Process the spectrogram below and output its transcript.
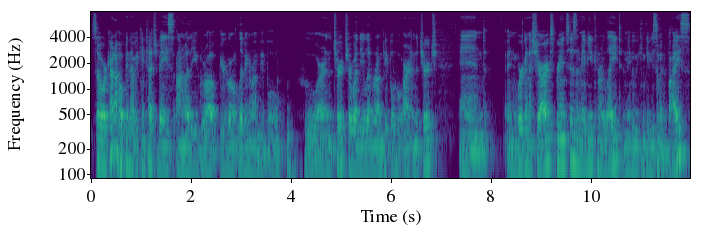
So we're kind of hoping that we can touch base on whether you grow up, you're living around people who are in the church, or whether you live around people who aren't in the church, and and we're gonna share our experiences, and maybe you can relate, and maybe we can give you some advice.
